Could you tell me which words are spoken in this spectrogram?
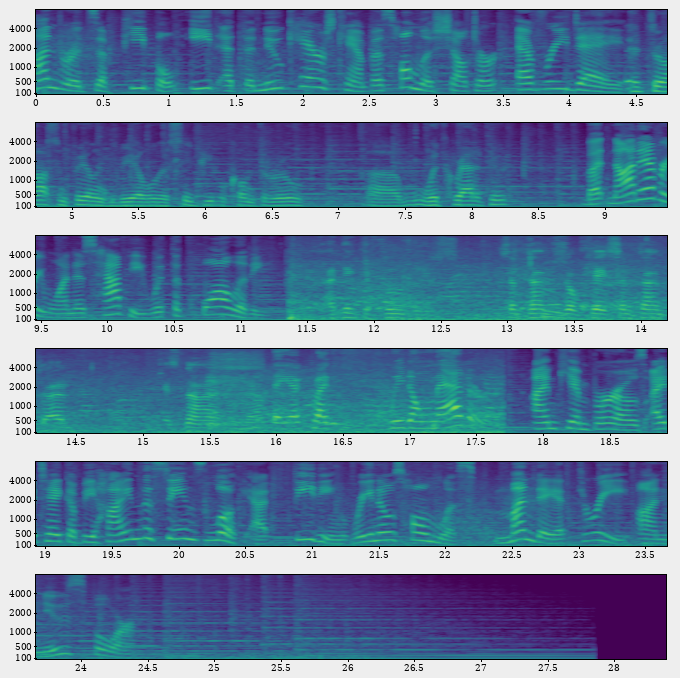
Hundreds of people eat at the new CARES campus homeless shelter every day. It's an awesome feeling to be able to see people come through uh, with gratitude. But not everyone is happy with the quality. I think the food is sometimes it's okay, sometimes I, it's not. You know. They act like we don't matter. I'm Kim Burrows. I take a behind the scenes look at feeding Reno's homeless Monday at 3 on News 4.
